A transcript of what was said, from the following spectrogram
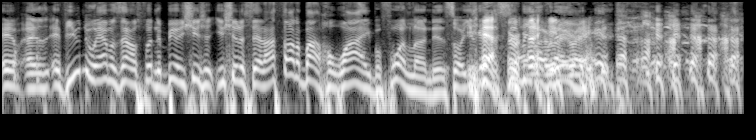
If, if you knew Amazon was putting the bill, you should you should have said I thought about Hawaii before London. So you Yeah, got to right, right, right.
